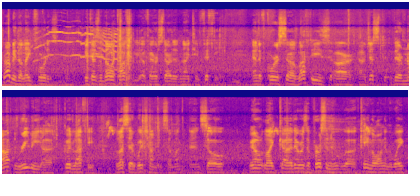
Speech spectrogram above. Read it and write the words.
probably the late 40s, because the Velikovsky affair started in 1950. And of course, uh, lefties are uh, just, they're not really a good lefty unless they're witch hunting someone. And so, you know, like uh, there was a person who uh, came along in the wake,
